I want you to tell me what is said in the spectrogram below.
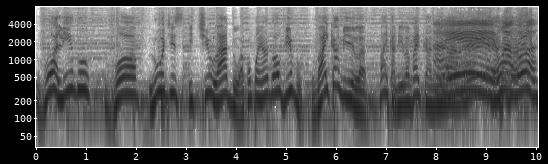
vó Lindo, vó Lourdes e tio Lado acompanhando ao vivo. Vai Camila, vai Camila, vai Camila. Aê, É. um alô.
